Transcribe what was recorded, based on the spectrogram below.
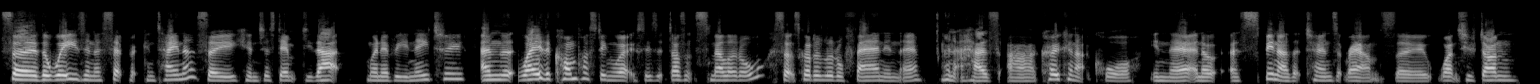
So the wee's in a separate container, so you can just empty that whenever you need to. And the way the composting works is it doesn't smell at all. So it's got a little fan in there and it has a coconut coir in there and a, a spinner that turns it round. So once you've done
